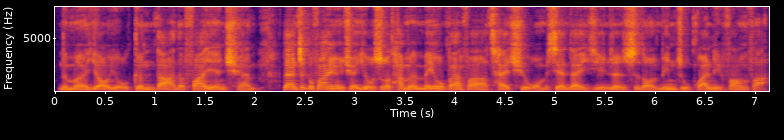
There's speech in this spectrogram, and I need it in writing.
那么要有更大的发言权。但这个发言权有时候他们没有办法采取我们现在已经认识到民主管理方法。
